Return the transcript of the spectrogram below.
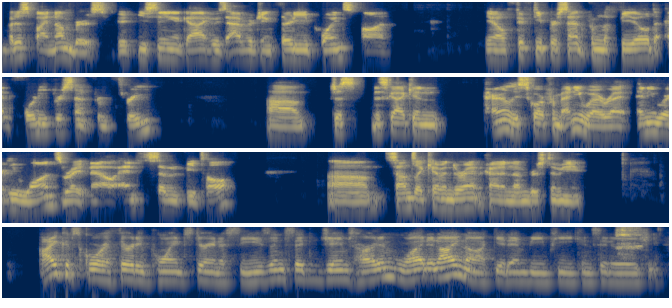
But just by numbers, you're, you're seeing a guy who's averaging 30 points on, you know, 50% from the field and 40% from three. Um, just this guy can apparently score from anywhere, right? Anywhere he wants right now, and he's seven feet tall. Um, sounds like Kevin Durant kind of numbers to me. I could score 30 points during a season, said James Harden. Why did I not get MVP consideration?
